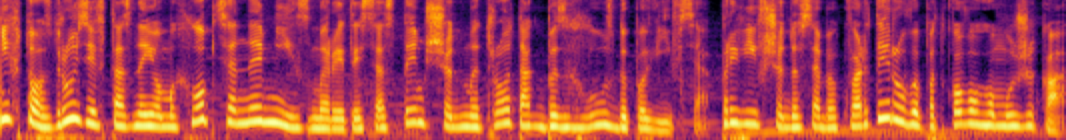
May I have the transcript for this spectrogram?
Ніхто з друзів та знайомих хлопця не міг змиритися з тим, що Дмитро так безглуздо повівся, привівши до себе квартиру випадкового мужика,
